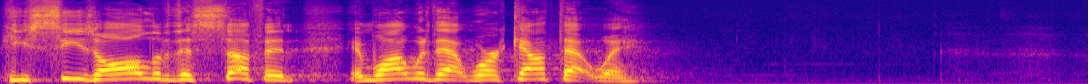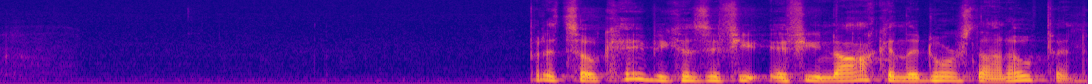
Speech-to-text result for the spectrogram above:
He sees all of this stuff. And, and why would that work out that way? But it's okay because if you, if you knock and the door's not open,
